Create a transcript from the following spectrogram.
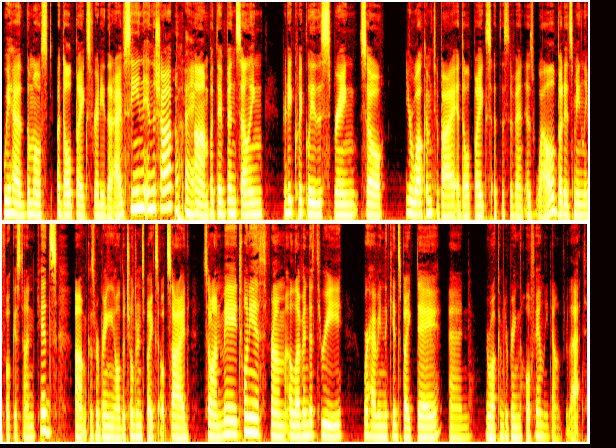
we had the most adult bikes ready that I've seen in the shop. Okay. Um, but they've been selling pretty quickly this spring. So you're welcome to buy adult bikes at this event as well, but it's mainly focused on kids because we're bringing all the children's bikes outside. So on May 20th from 11 to 3, we're having the kids' bike day, and you're welcome to bring the whole family down for that.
